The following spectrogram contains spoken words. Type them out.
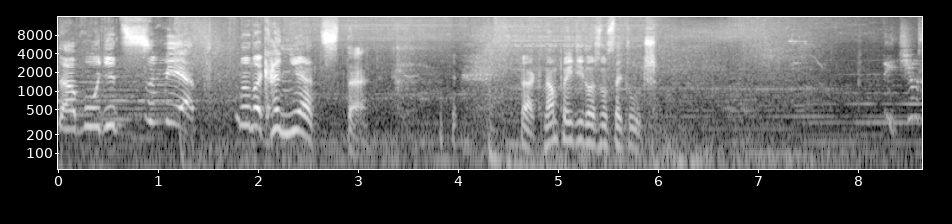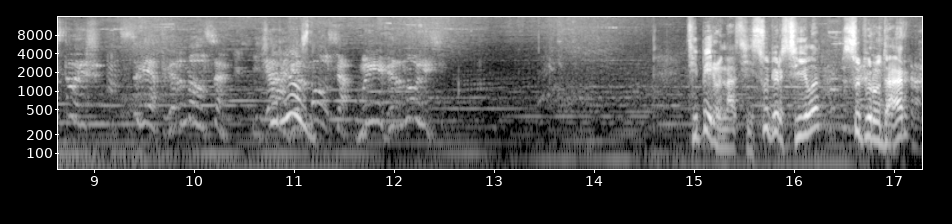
Да будет свет! Ну, наконец-то! Так, нам, по идее, должно стать лучше. Ты чувствуешь? Свет вернулся! Я Серьезно? вернулся! Мы вернулись! Теперь у нас есть суперсила, суперудар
